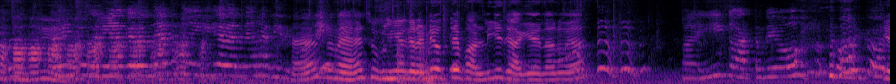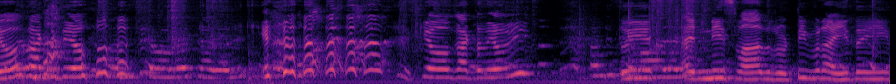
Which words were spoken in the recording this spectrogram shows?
ਚੁਗਲੀਆਂ ਕਰਨ ਦੇ ਤੇ ਤੁਸੀਂ ਕੀ ਕਰਨ ਦੇ ਸਾਡੀ ਹੈ ਤੇ ਮੈਂ ਕਿਹਾ ਚੁਗਲੀਆਂ ਕਰਨ ਦੇ ਉੱਤੇ ਫੜ ਲਈਏ ਜਾ ਕੇ ਇਹਨਾਂ ਨੂੰ ਆ ਭਾਈ ਕੱਟ ਦਿਓ। ਕਿਉਂ ਕੱਟਦੇ ਹੋ ਕਿਉਂ ਕੱਟਦੇ ਹੋ ਵੀ? ਤੁਸੀਂ ਇੰਨੀ ਸਵਾਦ ਰੋਟੀ ਬਣਾਈ ਤੁਸੀਂ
